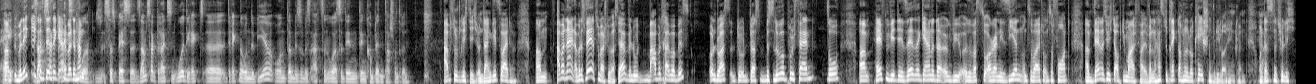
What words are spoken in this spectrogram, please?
Ey, ähm, überlegt euch das sehr, sehr gerne, weil dann 13 haben. Uhr ist das Beste. Samstag 13 Uhr, direkt, äh, direkt eine Runde Bier und dann bist du bis 18 Uhr hast du den, den kompletten Tag schon drin. Absolut richtig. Und dann geht's weiter. Ähm, aber nein, aber das wäre ja zum Beispiel was, ja, wenn du Barbetreiber bist und du hast, du, du hast, bist Liverpool-Fan, so, ähm, helfen wir dir sehr, sehr gerne, da irgendwie äh, was zu organisieren und so weiter und so fort. Ähm, wäre natürlich der Optimalfall, weil dann hast du direkt auch eine Location, wo die Leute hin können. Und das ist natürlich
